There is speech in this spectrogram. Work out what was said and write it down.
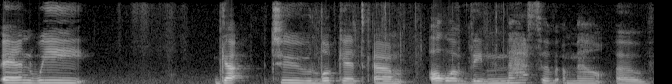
and we got to look at um, all of the massive amount of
